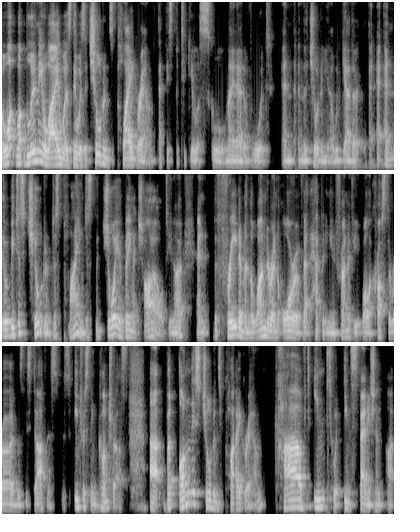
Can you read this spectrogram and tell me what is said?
but what, what blew me away was there was a children's playground at this particular school made out of wood. And, and the children, you know, would gather and there would be just children just playing, just the joy of being a child, you know, and the freedom and the wonder and awe of that happening in front of you while across the road was this darkness. This interesting contrast. Uh, but on this children's playground, carved into it in Spanish. And I,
